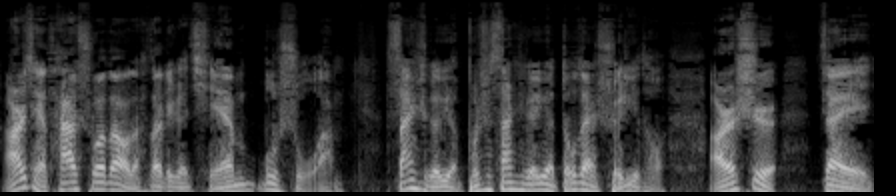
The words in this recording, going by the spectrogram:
而且他说到的它的这个前部署啊，三十个月不是三十个月都在水里头，而是。在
